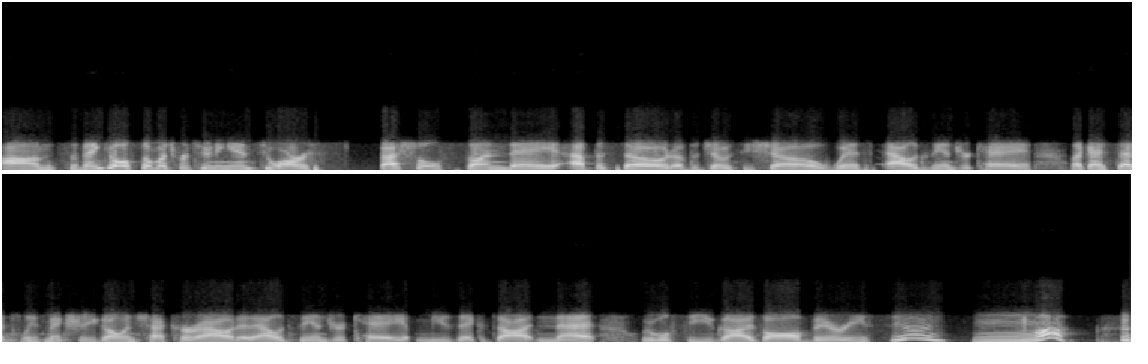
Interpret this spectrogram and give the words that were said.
Um, so thank you all so much for tuning in to our special Sunday episode of the Josie Show with Alexandra Kay. Like I said, please make sure you go and check her out at alexandrakmusic.net. We will see you guys all very soon.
